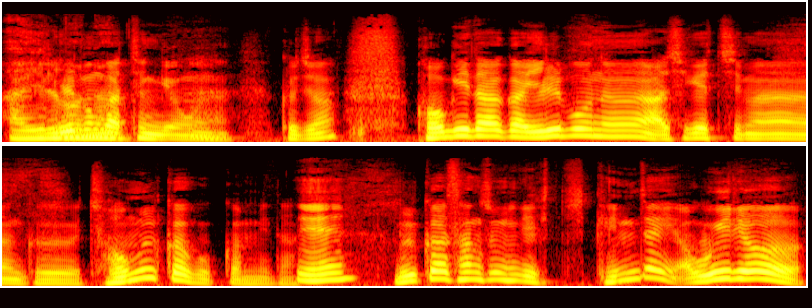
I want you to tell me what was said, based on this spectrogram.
아, 일본 같은 경우는 네. 그죠? 거기다가 일본은 아시겠지만 그 저물가 국가입니다. 예? 물가 상승률이 굉장히 오히려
